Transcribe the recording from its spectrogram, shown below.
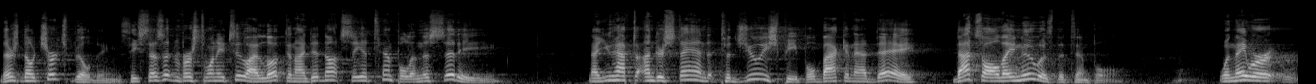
There's no church buildings. He says it in verse 22 I looked and I did not see a temple in the city. Now you have to understand that to Jewish people back in that day, that's all they knew was the temple. When they were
